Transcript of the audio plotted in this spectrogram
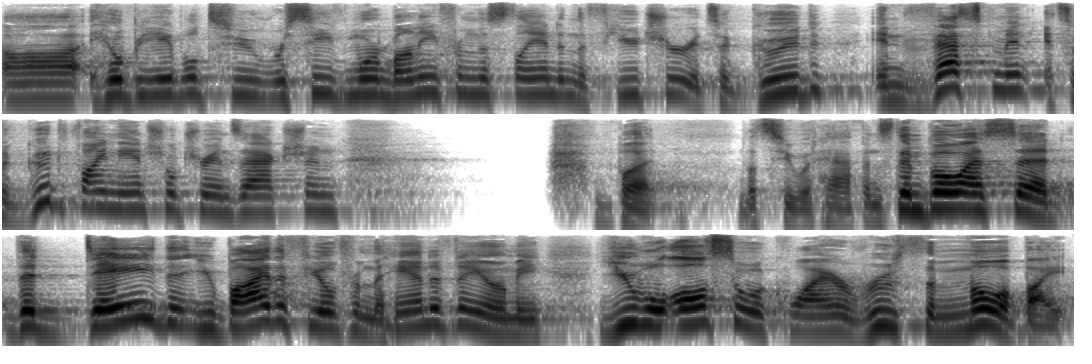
uh, he'll be able to receive more money from this land in the future. It's a good investment, it's a good financial transaction. But let's see what happens. Then Boaz said, The day that you buy the field from the hand of Naomi, you will also acquire Ruth the Moabite,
